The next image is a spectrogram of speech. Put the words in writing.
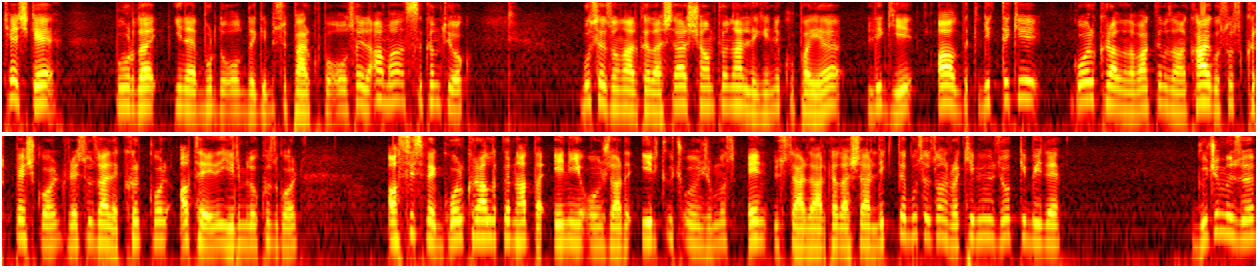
keşke burada yine burada olduğu gibi Süper Kupa olsaydı ama sıkıntı yok. Bu sezon arkadaşlar Şampiyonlar Ligi'ni kupayı ligi aldık. Ligdeki gol krallığına baktığımız zaman Kaygosuz 45 gol, Resulzade 40 gol, Atay'da 29 gol. Asist ve gol krallıklarının hatta en iyi oyuncularda ilk 3 oyuncumuz en üstlerde arkadaşlar. Ligde bu sezon rakibimiz yok gibiydi. Gücümüzü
